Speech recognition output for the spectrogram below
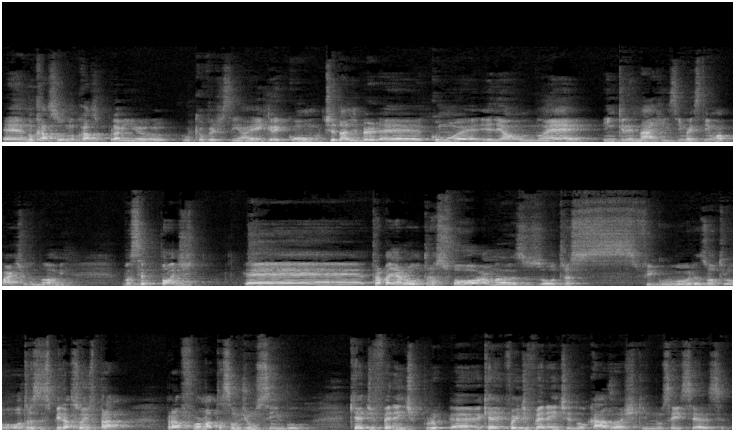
é, no caso, no caso para mim, eu- o que eu vejo assim, a Engrecon te dá liberdade, como é- ele é- não é engrenagem em si, mas tem uma parte do nome, você pode é, trabalhar outras formas, outras figuras, outro, outras inspirações para a formatação de um símbolo. Que é diferente, pro- é, que foi diferente no caso, acho que não sei se, é- se,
